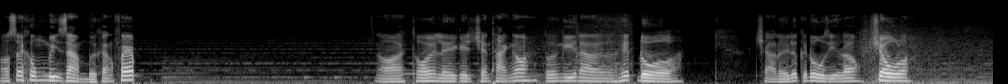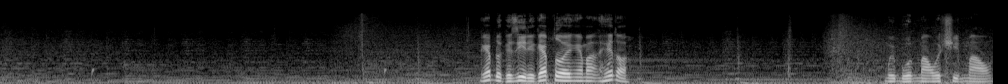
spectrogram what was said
Nó sẽ không bị giảm bởi kháng phép. Rồi, thôi, lấy cái chén thánh thôi. Tôi nghĩ là hết đồ Chả lấy được cái đồ gì đâu. Trâu thôi. Ghép được cái gì thì ghép tôi anh em ạ Hết rồi. 14 máu với 9 máu.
